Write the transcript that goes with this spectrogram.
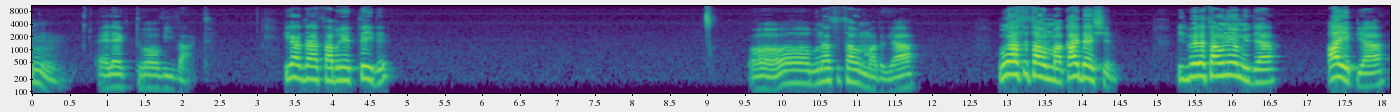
Hmm. Elektrovizat. Biraz daha sabretseydi. Oo, bu nasıl savunmadır ya? Bu nasıl savunma kardeşim? Biz böyle savunuyor muyuz ya? Ayıp ya.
